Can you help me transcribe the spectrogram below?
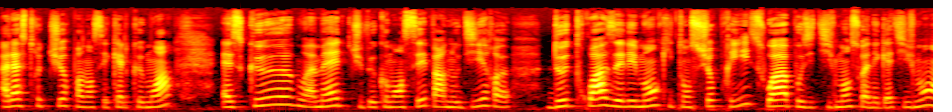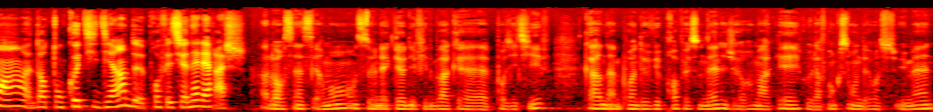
à la structure pendant ces quelques mois. Est-ce que Mohamed tu veux commencer par nous dire euh, deux, trois éléments qui t'ont surpris, soit positivement, soit négativement, hein, dans ton quotidien de professionnel Alors, sincèrement, ce n'est que du feedback euh, positif, car d'un point de vue professionnel, j'ai remarqué que la fonction des ressources humaines,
